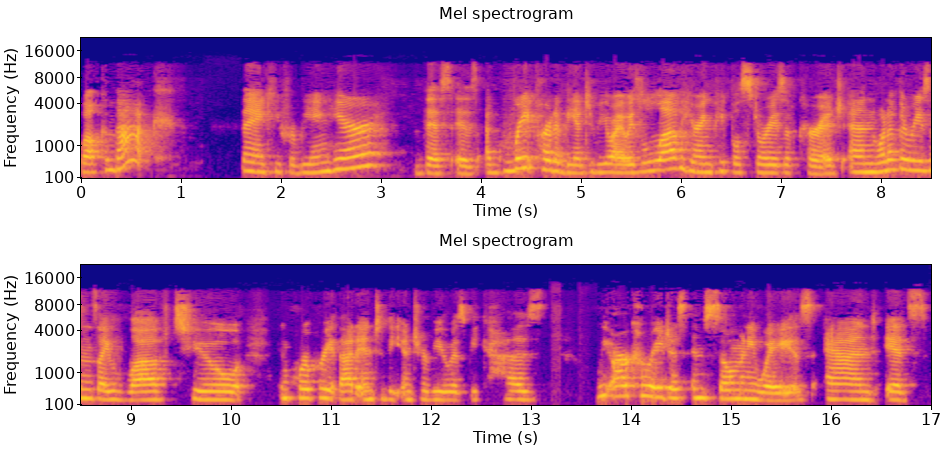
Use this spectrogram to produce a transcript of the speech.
Welcome back. Thank you for being here this is a great part of the interview. I always love hearing people's stories of courage. And one of the reasons I love to incorporate that into the interview is because we are courageous in so many ways. And it's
